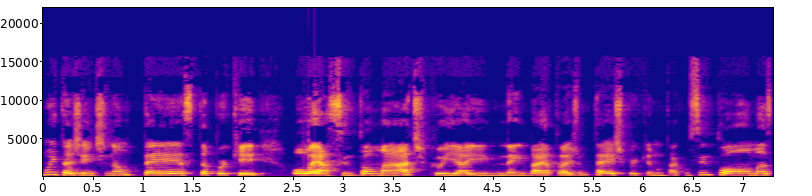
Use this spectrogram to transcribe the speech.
Muita gente não testa porque ou é assintomático e aí nem vai atrás de um teste porque não está com sintomas,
